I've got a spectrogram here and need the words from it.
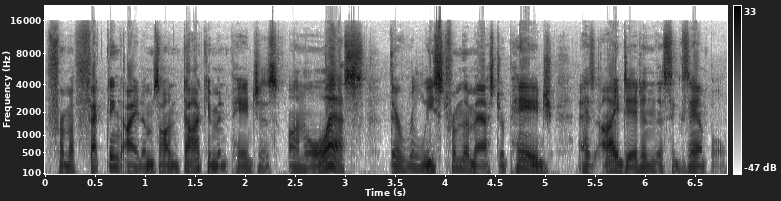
from affecting items on document pages unless they're released from the master page, as I did in this example.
